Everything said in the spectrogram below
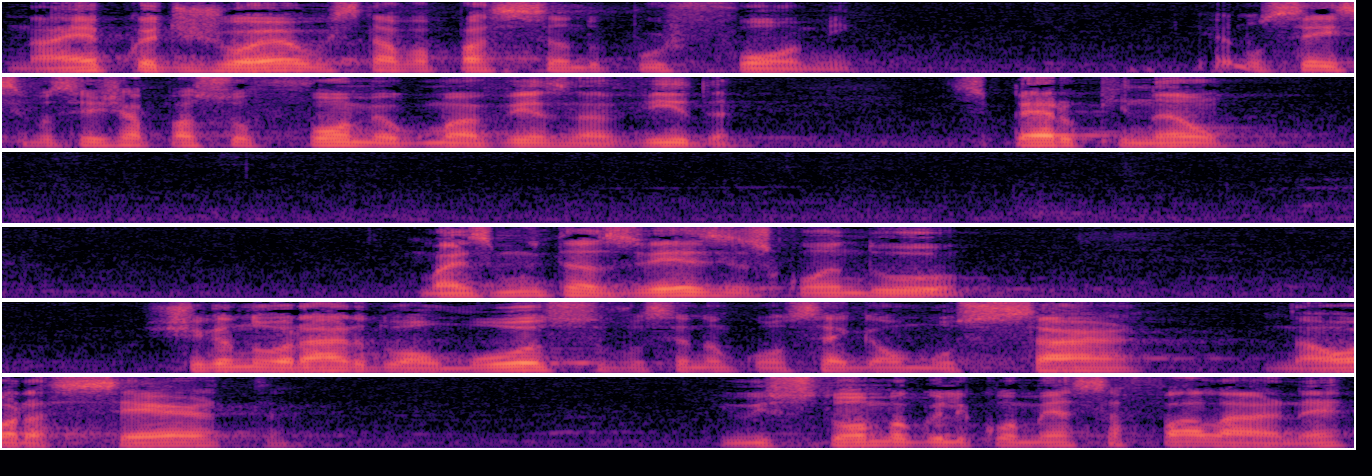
na época de Joel, estava passando por fome. Eu não sei se você já passou fome alguma vez na vida, espero que não. Mas muitas vezes, quando chega no horário do almoço, você não consegue almoçar na hora certa, e o estômago ele começa a falar, né?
